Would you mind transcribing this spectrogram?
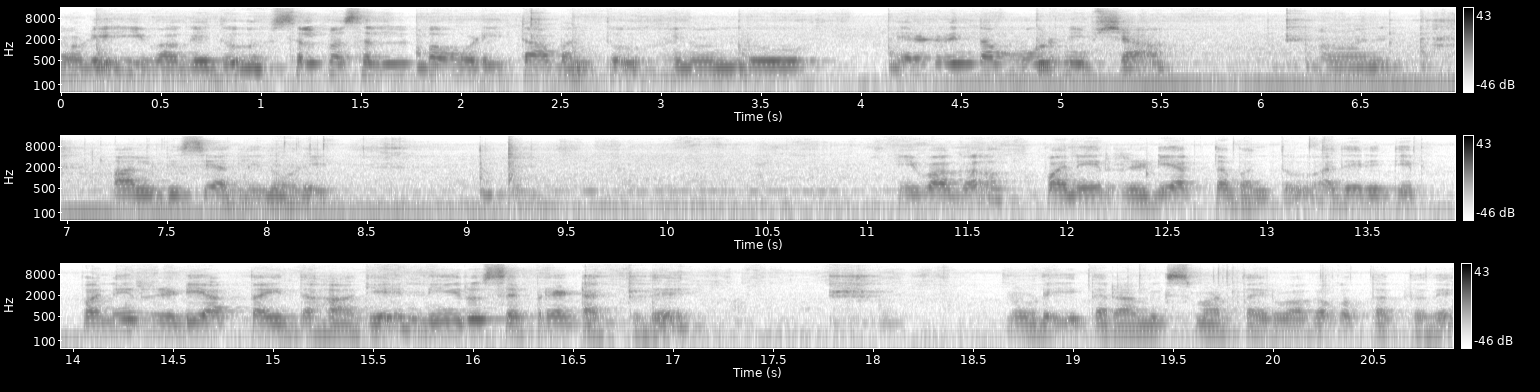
ನೋಡಿ, ಇವಾಗ ಇದು ಸ್ವಲ್ಪ ಸ್ವಲ್ಪ ಒಡಿತಾ ಬಂತು. ಇನ್ನೊಂದು ಎರಡರಿಂದ ಮೂರು ನಿಮಿಷ ಹಾಲು ಬಿಸಿ ಆಗಲಿ ನೋಡಿ. ಇವಾಗ ಪನೀರ್ ರೆಡಿ ಆಗ್ತಾ ಬಂತು. ಅದೇ ರೀತಿ ಪನೀರ್ ರೆಡಿ ಆಗ್ತಾ ಇದ್ದ ಹಾಗೆ ನೀರು ಸೆಪ್ರೇಟ್ ಆಗ್ತದೆ. ನೋಡಿ, ಈ ಥರ ಮಿಕ್ಸ್ ಮಾಡ್ತಾ ಇರುವಾಗ ಗೊತ್ತಾಗ್ತದೆ.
